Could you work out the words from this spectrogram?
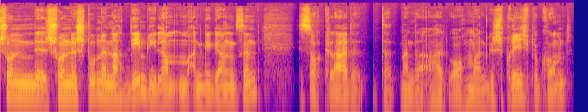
schon, schon eine Stunde nachdem die Lampen angegangen sind, ist auch klar, dass, dass man da halt auch mal ein Gespräch bekommt.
